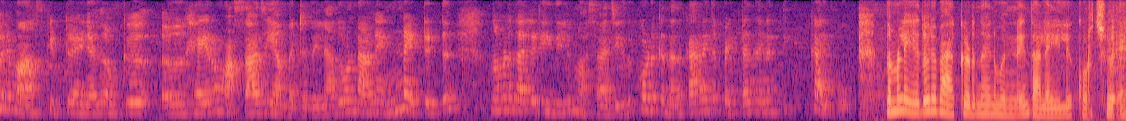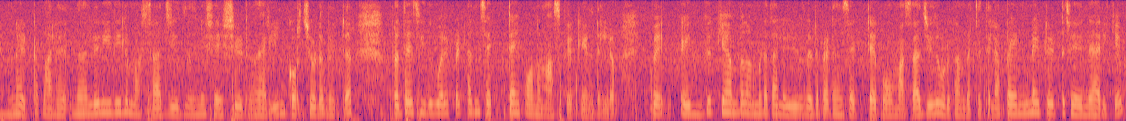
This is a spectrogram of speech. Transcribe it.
ഒരു മാസ്ക് ഇട്ട് കഴിഞ്ഞാൽ നമുക്ക് ഹെയർ മസാജ് ചെയ്യാൻ പറ്റത്തില്ല. അതുകൊണ്ടാണ് എണ്ണ ഇട്ടിട്ട് നമ്മൾ നല്ല രീതിയിൽ മസാജ് ചെയ്ത് കൊടുക്കുന്നത്. കാരണം ഇത് പെട്ടെന്ന് തന്നെ തിക്കായി പോകും. നമ്മൾ ഏതൊരു ബാക്ക് ഇടുന്നതിന് മുന്നേ തലയിൽ കുറച്ച് എണ്ണ ഇട്ട് നല്ല നല്ല രീതിയിൽ മസാജ് ചെയ്തതിന് ശേഷം ഇടുന്നതായിരിക്കും കുറച്ചുകൂടെ ബെറ്റർ പ്രത്യേകിച്ച് ഇതുപോലെ പെട്ടെന്ന് സെറ്റായി പോകുന്ന മാസ്ക് ഒക്കെ ഉണ്ടല്ലോ. ഇപ്പോൾ എഗ്ഗ് ഒക്കെ ആകുമ്പോൾ നമ്മുടെ തലയിൽ ഇരുന്നിട്ട് പെട്ടെന്ന് സെറ്റായി പോകും. മസാജ് ചെയ്ത് കൊടുക്കാൻ പറ്റത്തില്ല. അപ്പോൾ എണ്ണ ഇട്ടിട്ട് ചെയ്യുന്നതായിരിക്കും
